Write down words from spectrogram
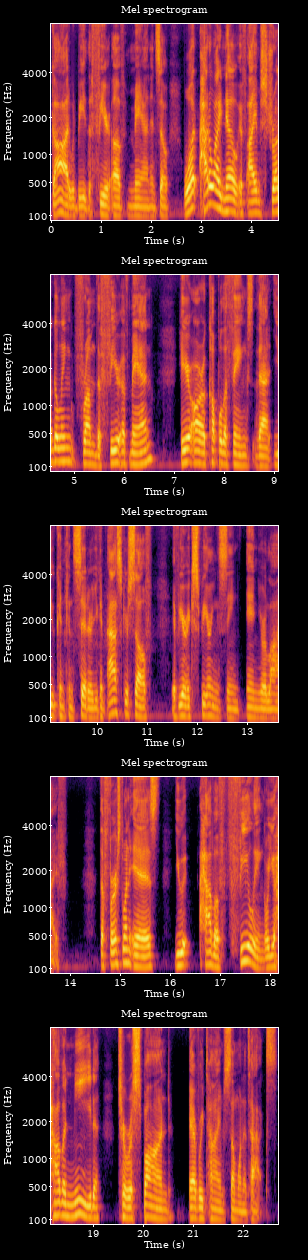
God would be the fear of man. And so, what how do I know if I am struggling from the fear of man? Here are a couple of things that you can consider. You can ask yourself if you're experiencing in your life. The first one is you have a feeling or you have a need to respond every time someone attacks.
